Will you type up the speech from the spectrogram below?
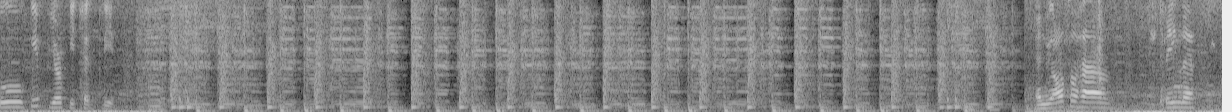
to keep your kitchen clean. And we also have stainless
